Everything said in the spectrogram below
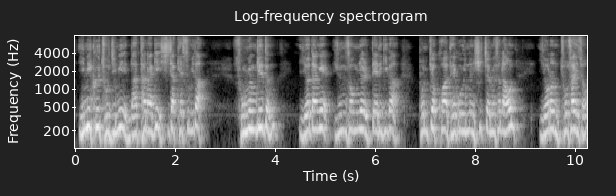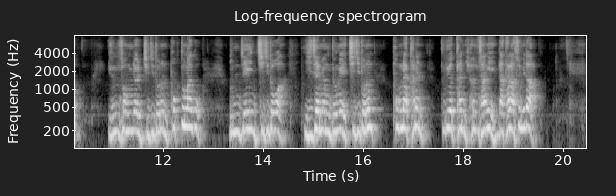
이미 그 조짐이 나타나기 시작했습니다. 송영길 등 여당의 윤석열 때리기가 본격화되고 있는 시점에서 나온 여론조사에서 윤석열 지지도는 폭등하고 문재인 지지도와 이재명 등의 지지도는 폭락하는 뚜렷한 현상이 나타났습니다.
